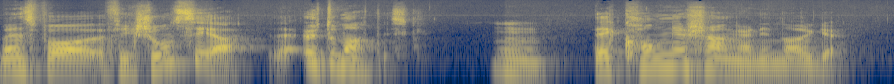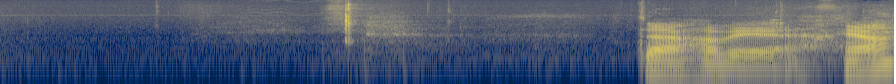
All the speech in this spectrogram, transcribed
Mens på fiksjonssida automatisk. Mm. Det er kongesjangeren i Norge. Der har vi Ja.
